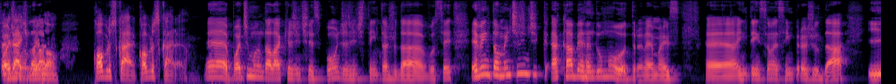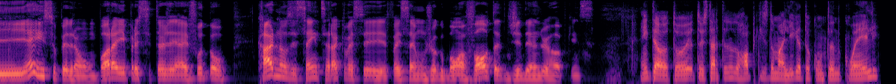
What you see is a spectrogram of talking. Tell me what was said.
Pode Verdade, mandar lá... Cobra os caras, cobra os caras. É, pode mandar lá que a gente responde, a gente tenta ajudar você. Eventualmente a gente acaba errando uma ou outra, né? Mas é, a intenção é sempre ajudar. E é isso, Pedrão. Bora aí para esse Thursday Night Football. Cardinals e Saints, será que vai, ser, vai sair um jogo bom? A volta de DeAndre Hopkins. Então, eu tô, eu tô startando o Hopkins numa liga, tô contando com ele.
